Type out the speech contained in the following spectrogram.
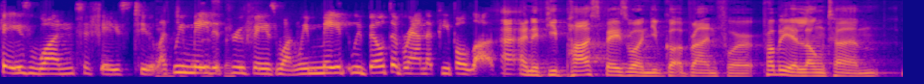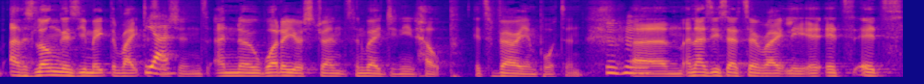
phase one to phase two. Like we made it through phase one. We made we built a brand that people love. And if you pass phase one you've got a brand for probably a long term as long as you make the right decisions yeah. and know what are your strengths and where do you need help it's very important mm-hmm. um, and as you said so rightly it, it's it's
